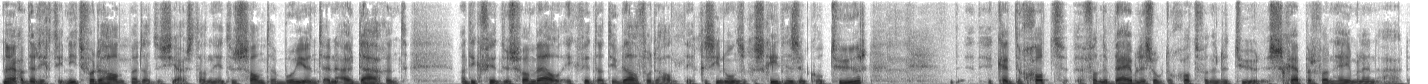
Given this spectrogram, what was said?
Nou ja, dan ligt hij niet voor de hand, maar dat is juist dan interessant en boeiend en uitdagend. Want ik vind dus van wel. Ik vind dat hij wel voor de hand ligt. Gezien onze geschiedenis en cultuur Kijk, de God van de Bijbel is ook de God van de natuur. Schepper van hemel en aarde.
